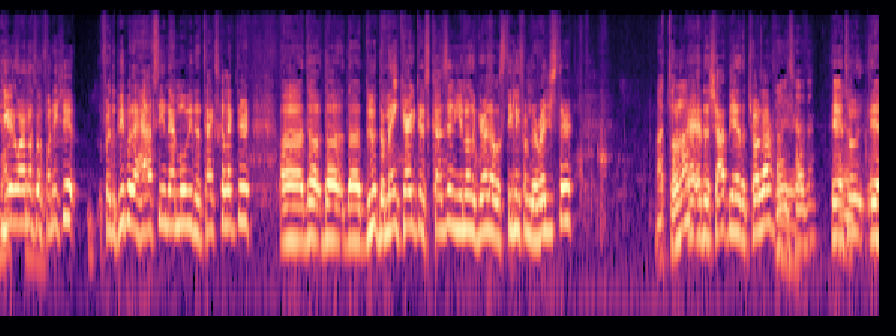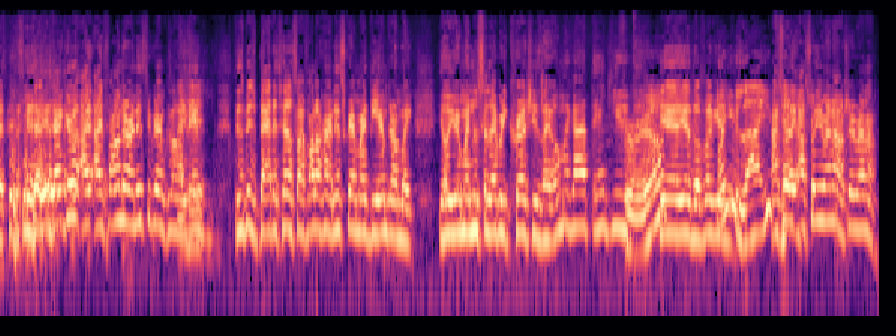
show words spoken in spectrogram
motherfucker. you guys want to know some funny shit? For the people that have seen that movie, The Tax Collector, uh, the the the dude, the main character's cousin, you know, the girl that was stealing from the register. La chola? at the shop. Yeah, the chola. Tony's cousin. Yeah, so, yeah. that, that girl, I, I found her on Instagram because I'm like, hate "Damn, this bitch bad as hell. So I follow her on Instagram. I DM'd her. I'm like, yo, you're my new celebrity crush. She's like, oh my god, thank you. For real? Yeah, yeah. The fucking. Why you lying? You I'll show you. I'll show you right now. I'll show you right now.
